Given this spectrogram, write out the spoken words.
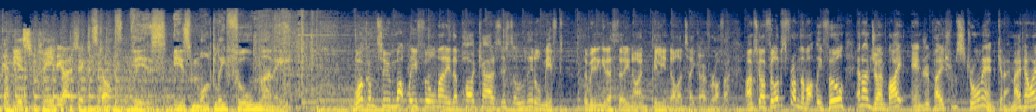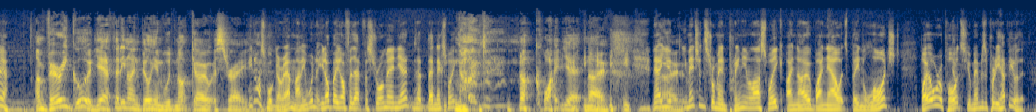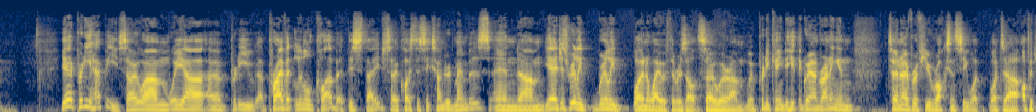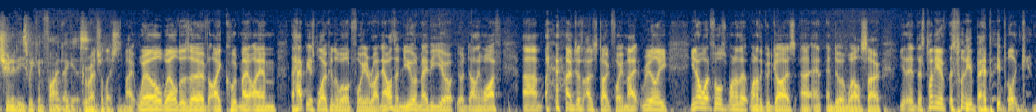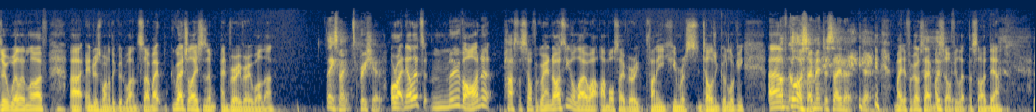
market. The S&P. The ASX Stocks. This is Motley Fool Money. Welcome to Motley Fool Money. The podcast is just a little miffed that we didn't get a $39 billion takeover offer. I'm Scott Phillips from The Motley Fool, and I'm joined by Andrew Page from Strawman. G'day, mate. How are you? I'm very good. Yeah, 39 billion would not go astray. Be nice walking around money, wouldn't it? You're not being offered that for Strawman yet? Is that, that next week? No, not quite yet. No. now, No. you, you mentioned Strawman Premium last week. I know by now it's been launched. By all reports, your members are pretty happy with it. Yeah, pretty happy. So um, we are a pretty a private little club at this stage. So close to 600 members, and um, yeah, just really, really blown away with the results. So we're um, we're pretty keen to hit the ground running and turn over a few rocks and see what what uh, opportunities we can find. I guess. Congratulations, mate. Well, well deserved. I could, mate. I am the happiest bloke in the world for you right now, other than you and maybe your, your darling wife. Um, I'm just I'm stoked for you, mate. Really, you know what? Phil's one of the one of the good guys uh, and, and doing well. So yeah, there's plenty of there's plenty of bad people that do well in life. Uh, Andrew's one of the good ones. So, mate, congratulations and, and very very well done. Thanks, mate. Appreciate it. All right, now let's move on past the self-aggrandizing. Although uh, I'm also very funny, humorous, intelligent, good-looking. Um, Of course, I meant to say that. Yeah. mate. If I got to say it myself, you're letting the side down.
